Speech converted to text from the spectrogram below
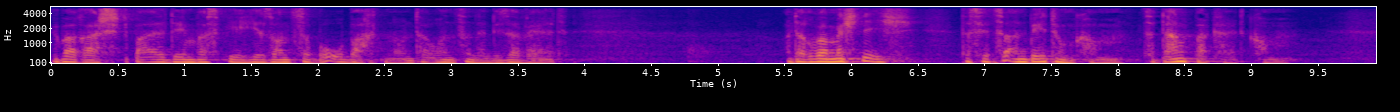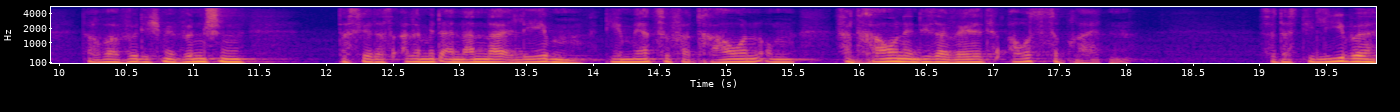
überrascht bei all dem, was wir hier sonst so beobachten unter uns und in dieser Welt. Und darüber möchte ich dass wir zur Anbetung kommen, zur Dankbarkeit kommen. Darüber würde ich mir wünschen, dass wir das alle miteinander erleben, dir mehr zu vertrauen, um Vertrauen in dieser Welt auszubreiten, sodass die Liebe,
